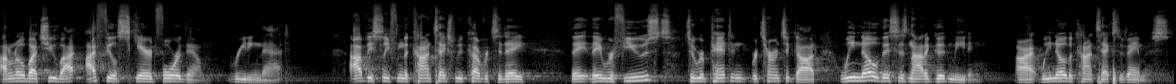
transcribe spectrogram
I don't know about you, but I, I feel scared for them reading that. Obviously, from the context we covered today, they, they refused to repent and return to God. We know this is not a good meeting. All right, we know the context of Amos.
